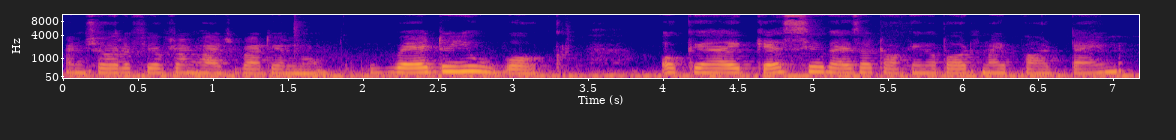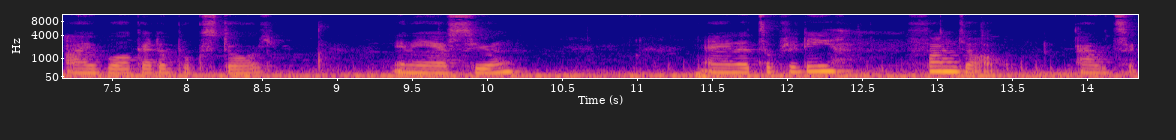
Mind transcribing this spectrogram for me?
I'm sure if you're from Hyderabad, you'll know. Where do you work? Okay, I guess you guys are talking about my part time. I work at a bookstore in ASU, and it's a pretty fun job, I would say.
